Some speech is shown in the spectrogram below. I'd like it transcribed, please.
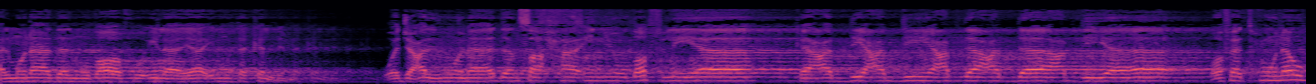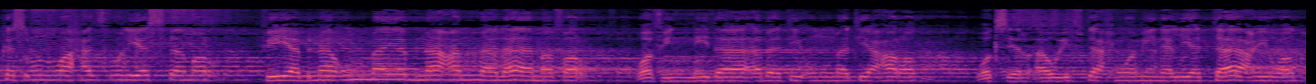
المنادى المضاف إلى ياء المتكلم. واجعل منادا صح إن يضف ليا كعبد عبدي عبد عبد عبديا وفتح نو كسر وحذف ليستمر. في يا ابن أم يا ابن عم لا مفر. وفي النداء أبت أمة عرض. واكسر أو افتح ومن اليتاع وض.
